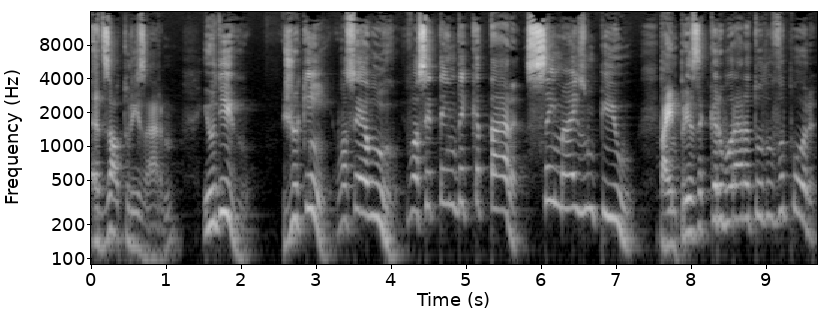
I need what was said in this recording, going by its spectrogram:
a desautorizar-me. Eu digo, Joaquim, você é burro. Você tem de acatar, sem mais um pio, para a empresa carburar a todo o vapor.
